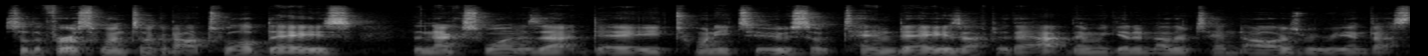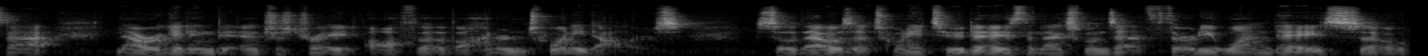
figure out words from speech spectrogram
So the first one took about 12 days. The next one is at day 22, so 10 days after that. Then we get another $10. We reinvest that. Now we're getting the interest rate off of $120. So that was at 22 days. The next one's at 31 days, so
